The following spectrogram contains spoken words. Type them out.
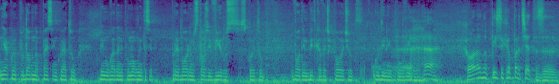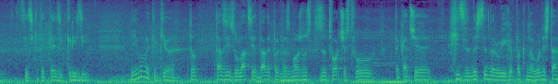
някоя подобна песен, която би могла да ни помогне да се преборим с този вирус, с който водим битка вече повече от година и половина? Хора написаха парчета за всичките тези кризи. И имаме такива. То, тази изолация даде пък възможност за творчество, така че изведнъж се нароиха пък много неща.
